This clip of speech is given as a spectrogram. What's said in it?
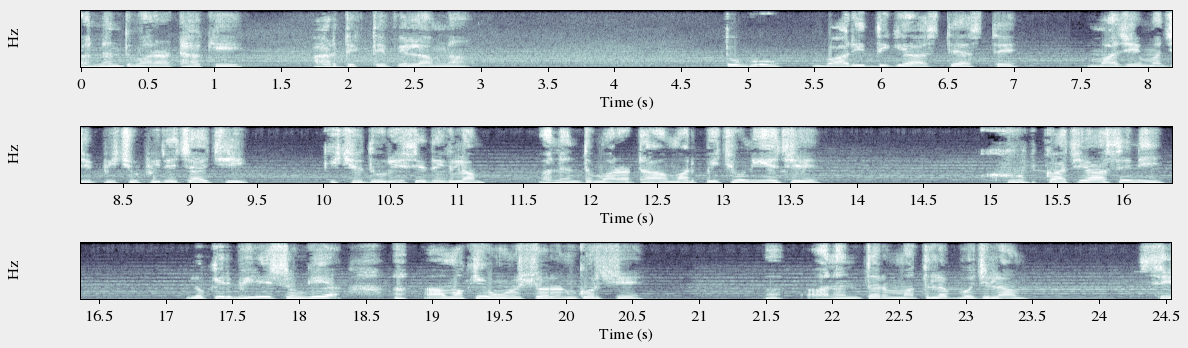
অনন্ত মারাঠাকে আর দেখতে পেলাম না। তবু বাড়ির দিকে আস্তে আস্তে মাঝে মাঝে পিছু ফিরে চাইছি। কিছু দূর এসে দেখলাম অনন্ত মারাঠা আমার পিছু নিয়েছে। খুব কাছে আসেনি। লোকের ভিড়ের সঙ্গে আমাকে অনুসরণ করছে। অনন্তর মতলব বুঝলাম, সে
